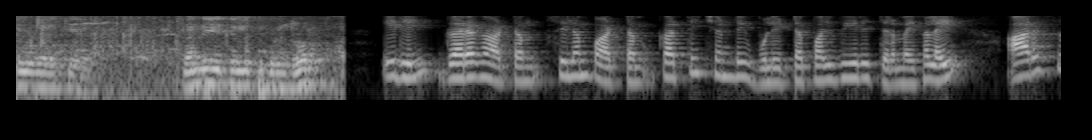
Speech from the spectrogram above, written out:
செல்வங்களுக்கு நன்றியை தெரிவித்துக் கொள்கிறோம் இதில் கரகாட்டம் சிலம்பாட்டம் கத்திச்சண்டை உள்ளிட்ட பல்வேறு திறமைகளை அரசு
